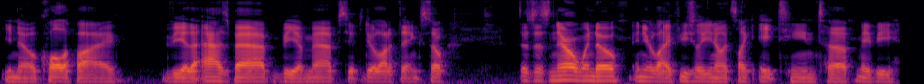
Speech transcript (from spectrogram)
you know, qualify via the ASVAB, via MEPS. You have to do a lot of things. So there's this narrow window in your life. Usually, you know, it's like 18 to maybe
